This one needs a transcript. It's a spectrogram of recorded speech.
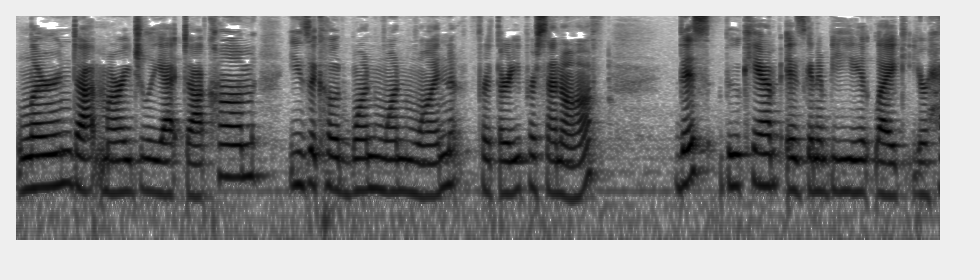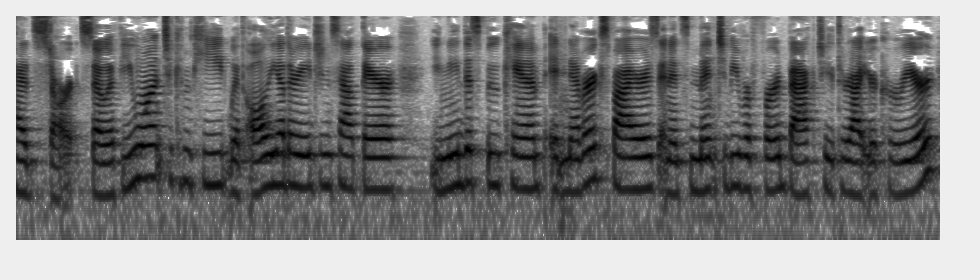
Learn.marijuliet.com. Use the code 111 for 30% off this boot camp is going to be like your head start. So if you want to compete with all the other agents out there, you need this boot camp. It never expires and it's meant to be referred back to throughout your career,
